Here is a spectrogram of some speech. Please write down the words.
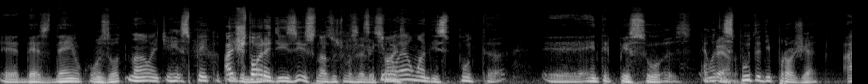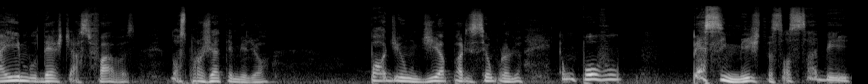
eh, desdenho com os outros. Não, a gente respeita todo A história mundo. diz isso nas últimas Isso eleições? não é uma disputa eh, entre pessoas, é uma Compreendo. disputa de projeto. Aí, modeste as favas, nosso projeto é melhor. Pode um dia aparecer um problema. É um povo pessimista, só sabe,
